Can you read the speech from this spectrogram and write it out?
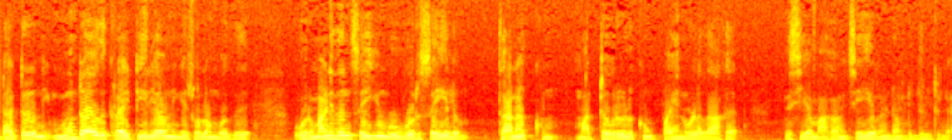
டாக்டர் மூன்றாவது கிரைட்டீரியாவை நீங்கள் சொல்லும்போது ஒரு மனிதன் செய்யும் ஒவ்வொரு செயலும் தனக்கும் மற்றவர்களுக்கும் பயனுள்ளதாக விஷயமாக அவன் செய்ய வேண்டும் அப்படின்னு சொல்லிட்டுங்க.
